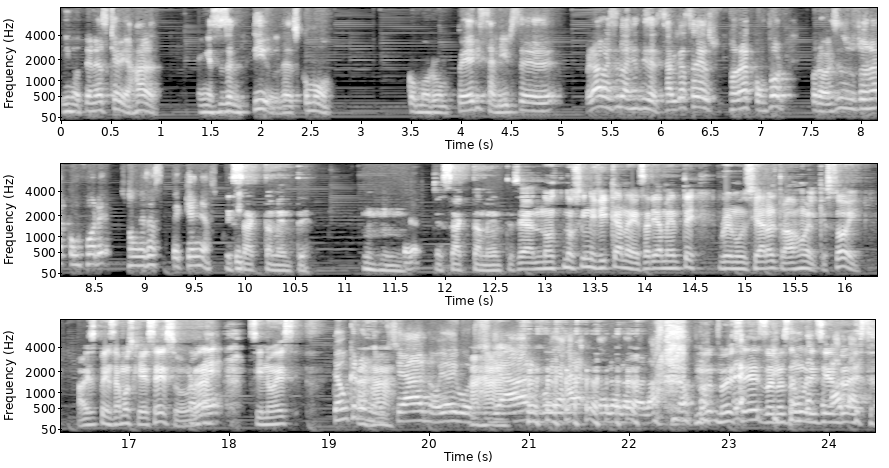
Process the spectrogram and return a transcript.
y no tienes que viajar en ese sentido. es como, como romper y salirse de... A veces la gente dice, sálgase de su zona de confort, pero a veces su zona de confort son esas pequeñas. Exactamente. Exactamente. O sea, no, no significa necesariamente renunciar al trabajo en el que estoy. A veces pensamos que es eso, ¿verdad? si no es... Tengo que renunciar, me voy a divorciar, voy a... No, no, no, no, no. No, no es eso, no estamos diciendo eso.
